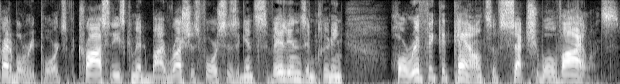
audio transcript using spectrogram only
credible reports of atrocities committed by Russia's forces against civilians, including horrific accounts of sexual violence.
